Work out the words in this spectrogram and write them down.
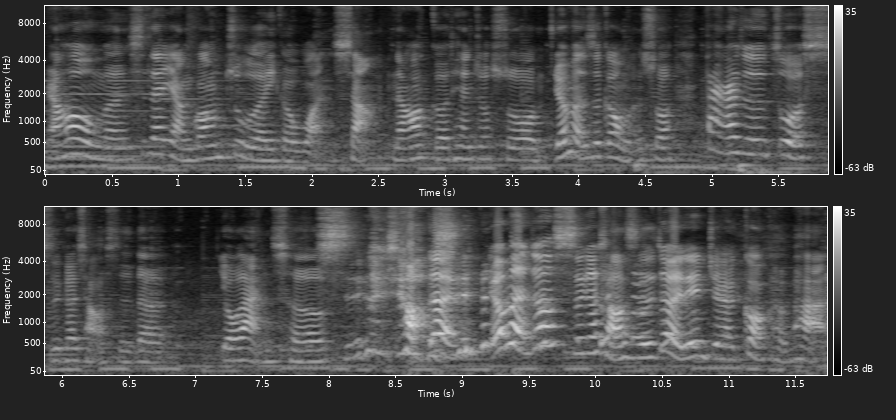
然后我们是在阳光住了一个晚上，然后隔天就说，原本是跟我们说大概就是坐十个小时的游览车，十个小时，对，原本就十个小时就已经觉得够可怕了。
